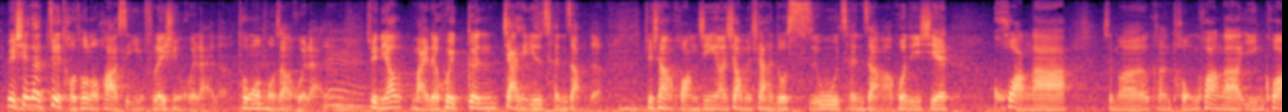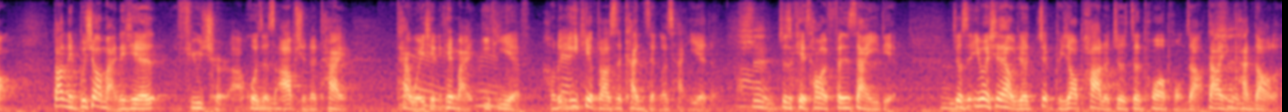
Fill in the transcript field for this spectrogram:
因为现在最头痛的话是 inflation 回来了，通货膨胀回来了，嗯，所以你要买的会跟价钱一直成长的，就像黄金啊，像我们现在很多实物成长啊，或者一些。矿啊，什么可能铜矿啊、银矿，当然你不需要买那些 future 啊，或者是 option 的太太危险，你可以买 ETF，很多 ETF 它是看整个产业的，是，就是可以稍微分散一点，就是因为现在我觉得最比较怕的就是这通货膨胀，大家已经看到了，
